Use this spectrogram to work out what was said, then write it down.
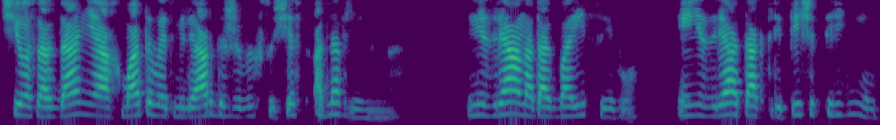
чье создание охватывает миллиарды живых существ одновременно. Не зря она так боится его, и не зря так трепещет перед ним,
